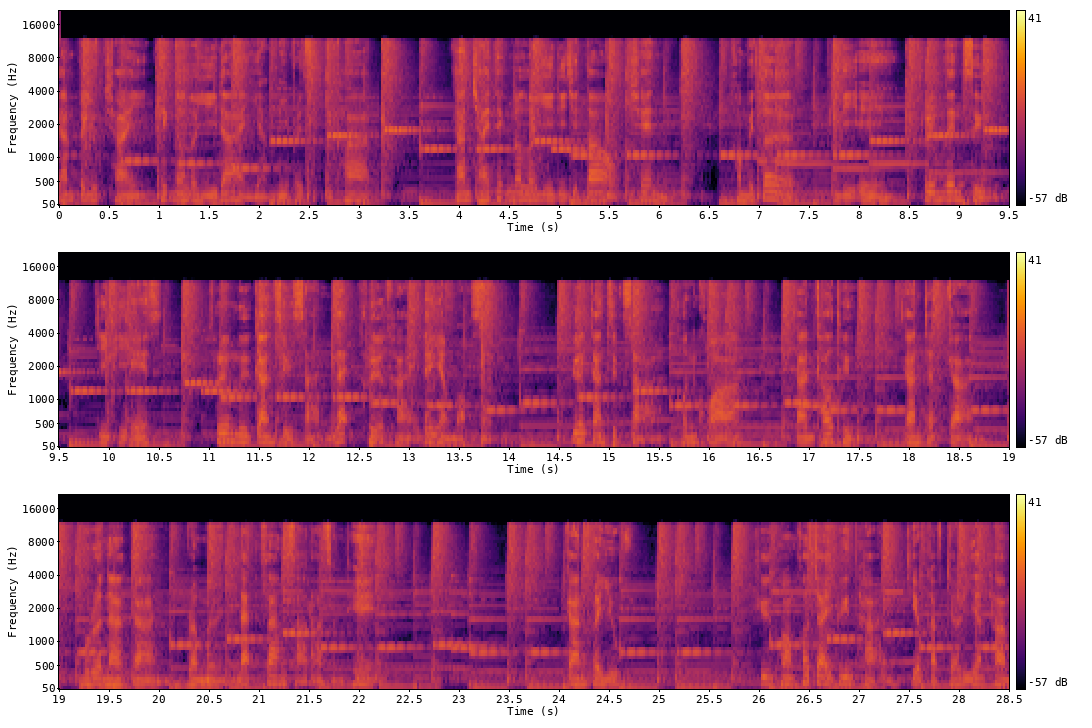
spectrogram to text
การประยุกต์ใช้เทคโนโลยีได้อย่างมีประสิทธิภาพ การใช้เทคโนโลยีดิจิทัล เช่น คอมพิวเตอร์ PDA เครื่องเล่นสื่อ GPS เครื่องมือการสื่อสารและเครือข่ายได้อย่างเหมาะสม เพื่อการศึกษา ค้นคว้า การเข้าถึง การจัดการ บูรณาการ ประเมินและสร้างสารสนเทศ การประยุกต์ คือความเข้าใจพื้นฐานเกี่ยวกับจริยธรรม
